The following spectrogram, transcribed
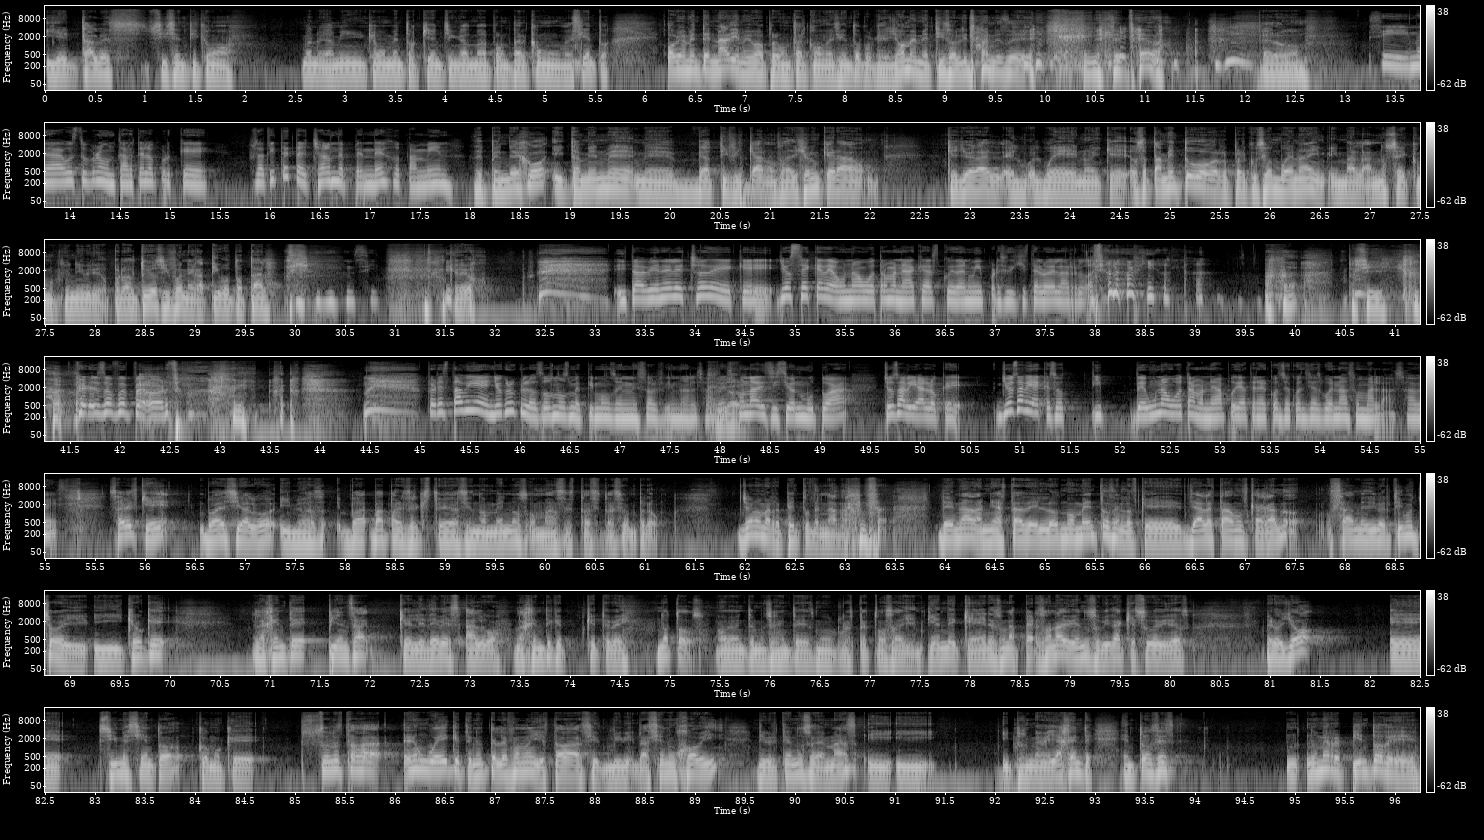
y, tal vez sí sentí como, bueno, y a mí en qué momento, quién chingas me va a preguntar cómo me siento obviamente nadie me iba a preguntar cómo me siento porque yo me metí solito en ese, en ese pedo. Pero. Sí, me da gusto preguntártelo porque pues a ti te tacharon de pendejo también. De pendejo y también me, me beatificaron. O sea, dijeron que era que yo era el, bueno y que, o sea, también tuvo repercusión buena y, mala, no sé, como que un híbrido, pero el tuyo sí fue negativo total. sí. Creo. Y también el hecho de que yo sé que de una u otra manera quedas cuidado en mí, por eso dijiste lo de la relación abierta. pues sí. Pero eso fue peor. Pero está bien, yo creo que los dos nos metimos en eso al final, ¿sabes? Fue una decisión mutua. Yo sabía lo que. Yo sabía que eso y de una u otra manera podía tener consecuencias buenas o malas, ¿sabes? ¿Sabes qué? Voy a decir algo y me va, va a parecer que estoy haciendo menos o más esta situación, pero yo no me arrepiento de nada. de nada, ni hasta de los momentos en los que ya la estábamos cagando. O sea, me divertí mucho y, creo que la gente piensa que le debes algo, la gente que, te ve. No todos, obviamente mucha gente es muy respetuosa y entiende que eres una persona viviendo su vida que sube videos. Pero yo eh, sí me siento como que solo estaba, era un güey que tenía un teléfono y estaba haci- vivi- haciendo un hobby, divirtiéndose demás y, y, y, pues me veía gente. Entonces, no me arrepiento de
